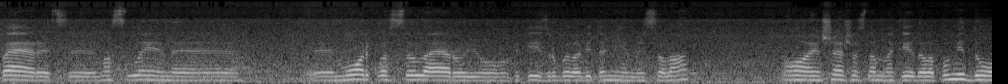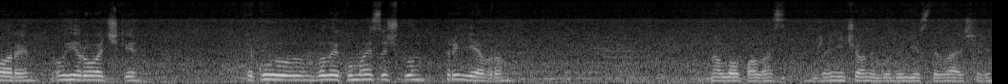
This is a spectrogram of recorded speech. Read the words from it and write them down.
Перець, е, маслини, е, морква з селерою. Такий зробила вітамінний салат. Ой, ще щось там накидала, помідори, огірочки. Таку велику мисочку 3 євро. Налопалась. Вже нічого не буду їсти ввечері.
